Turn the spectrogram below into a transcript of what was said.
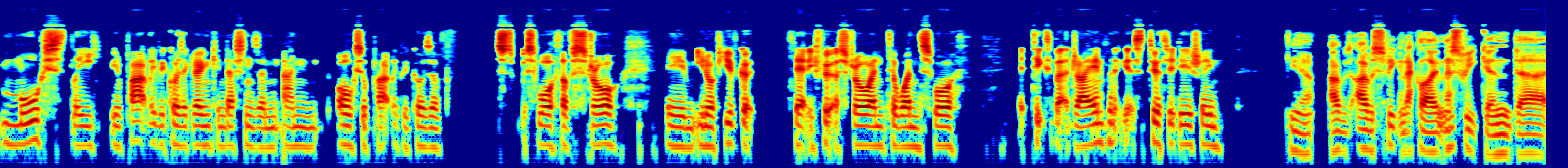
Mostly, you know, partly because of ground conditions and, and also partly because of swath of straw. Um, you know, if you've got 30 foot of straw into one swath, it takes a bit of drying when it gets two or three days rain. Yeah, I was I was speaking to a client this week, and uh,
